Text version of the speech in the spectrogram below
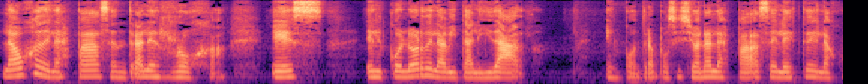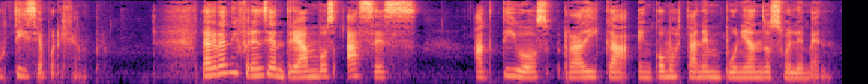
La hoja de la espada central es roja, es el color de la vitalidad, en contraposición a la espada celeste de la justicia, por ejemplo. La gran diferencia entre ambos haces activos radica en cómo están empuñando su elemento.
